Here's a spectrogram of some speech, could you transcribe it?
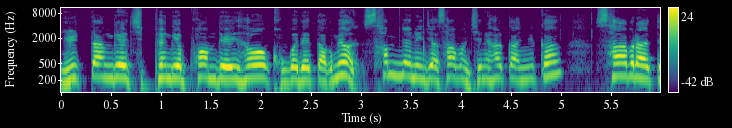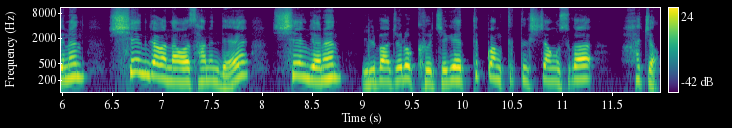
1단계 집행계에 포함되어 공고됐다 그러면 3년 이제 사업은 진행할 거 아닙니까? 사업을 할 때는 시행자가 나와서 하는데 시행자는 일반적으로 그 지역의 특광 특특 시장수가 하죠.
